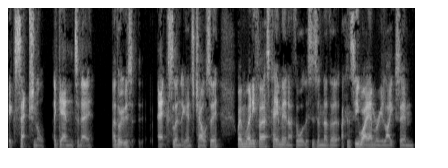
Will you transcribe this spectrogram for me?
exceptional again today. I thought he was excellent against Chelsea. When when he first came in, I thought this is another. I can see why Emery likes him.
